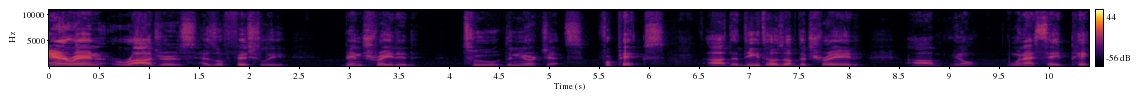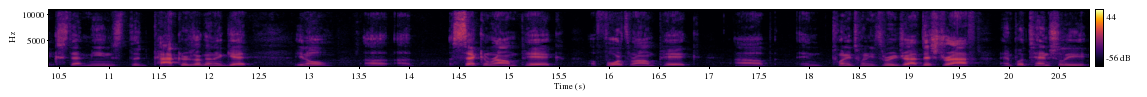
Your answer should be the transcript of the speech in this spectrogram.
Aaron Rodgers has officially been traded to the New York Jets for picks. Uh, the details of the trade, uh, you know, when I say picks, that means the Packers are going to get, you know, a, a, a, second round pick, a fourth round pick uh, in 2023 draft, this draft, and potentially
